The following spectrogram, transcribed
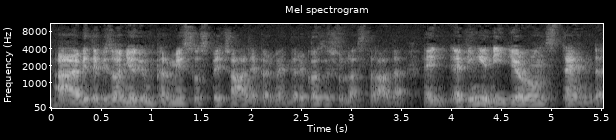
Ah, avete bisogno di un permesso speciale per vendere cose sulla strada. And I think you need your own stand.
